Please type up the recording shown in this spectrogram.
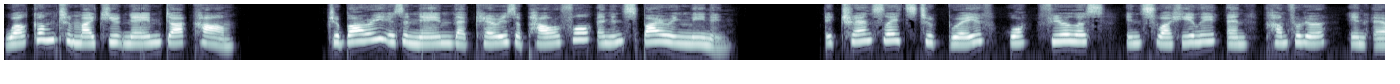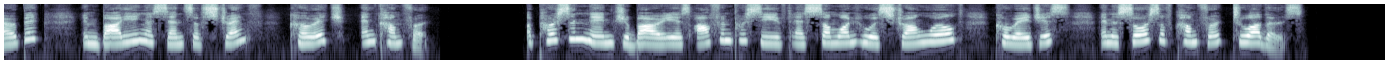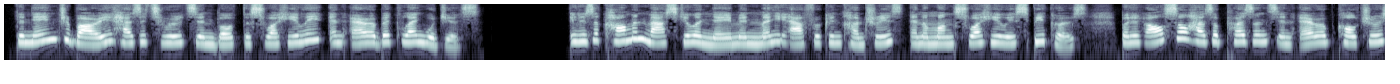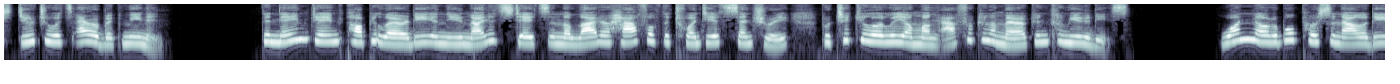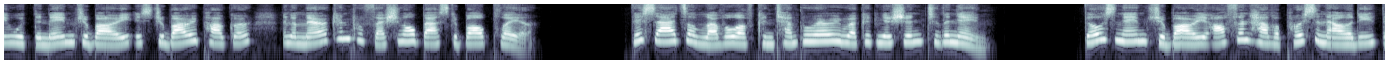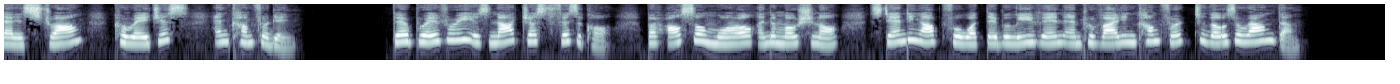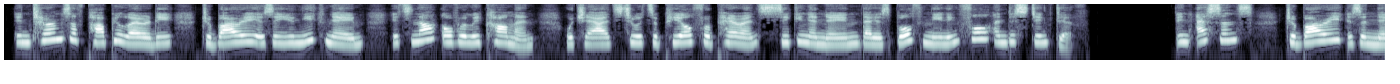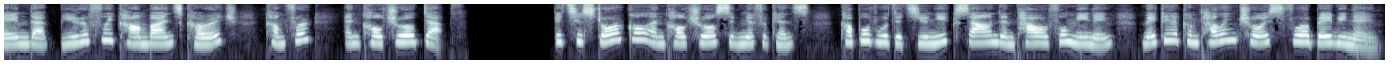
Welcome to mycutename.com. Jabari is a name that carries a powerful and inspiring meaning. It translates to brave or fearless in Swahili and comforter in Arabic, embodying a sense of strength, courage, and comfort. A person named Jabari is often perceived as someone who is strong-willed, courageous, and a source of comfort to others. The name Jabari has its roots in both the Swahili and Arabic languages. It is a common masculine name in many African countries and among Swahili speakers, but it also has a presence in Arab cultures due to its Arabic meaning. The name gained popularity in the United States in the latter half of the 20th century, particularly among African American communities. One notable personality with the name Jabari is Jabari Parker, an American professional basketball player. This adds a level of contemporary recognition to the name. Those named Jabari often have a personality that is strong, courageous, and comforting. Their bravery is not just physical, but also moral and emotional, standing up for what they believe in and providing comfort to those around them. In terms of popularity, Jabari is a unique name, it's not overly common, which adds to its appeal for parents seeking a name that is both meaningful and distinctive. In essence, Jabari is a name that beautifully combines courage, comfort, and cultural depth. Its historical and cultural significance, coupled with its unique sound and powerful meaning, make it a compelling choice for a baby name.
